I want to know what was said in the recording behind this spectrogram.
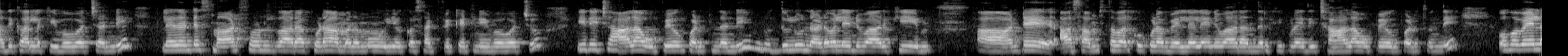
అధికారులకు ఇవ్వవచ్చండి. లేదంటే స్మార్ట్ ఫోన్ ద్వారా కూడా మనము ఈ యొక్క సర్టిఫికెట్ని ఇవ్వవచ్చు. ఇది చాలా ఉపయోగపడుతుందండి. వృద్ధులు నడవలేని వారికి అంటే ఆ సంస్థ వరకు కూడా వెళ్ళలేని వారందరికీ కూడా ఇది చాలా ఉపయోగపడుతుంది. ఒకవేళ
